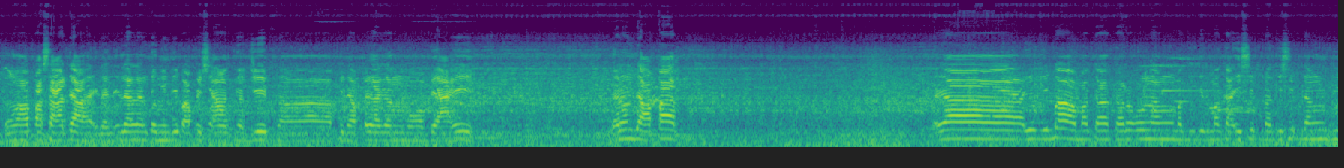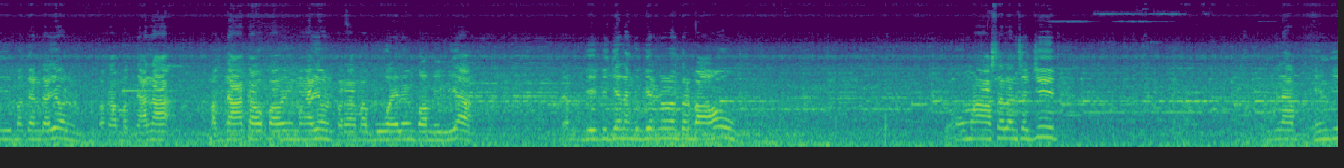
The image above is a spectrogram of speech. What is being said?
tong mga pasada, ilan-ilan lang tong hindi pa fish out na jeep na pinapayagang mga biyahe. Ganon dapat. Kaya yung iba magkakaroon ng magiging magkaisip mag-isip ng hindi maganda yon. Baka magnana magnakaw pa yung mga yon para mabuhay lang yung pamilya. Bibigyan ng gobyerno ng trabaho umaasa lang sa jeep. Nila, hindi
